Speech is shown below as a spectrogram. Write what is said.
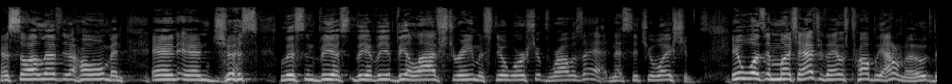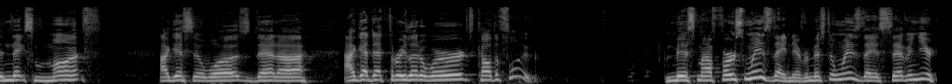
And so I left it at home and, and, and just listened via, via, via live stream and still worship where I was at in that situation. It wasn't much after that. It was probably, I don't know, the next month, I guess it was, that uh, I got that three letter word called the flu missed my first Wednesday, never missed a Wednesday in seven years.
